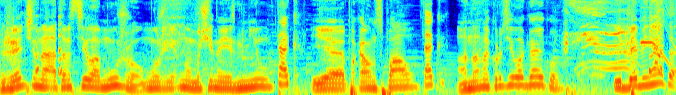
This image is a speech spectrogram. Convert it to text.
Женщина отомстила мужу, муж, е- ну, мужчина ей изменил, Так, и э, пока он спал, так. она накрутила гайку. И для меня это,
